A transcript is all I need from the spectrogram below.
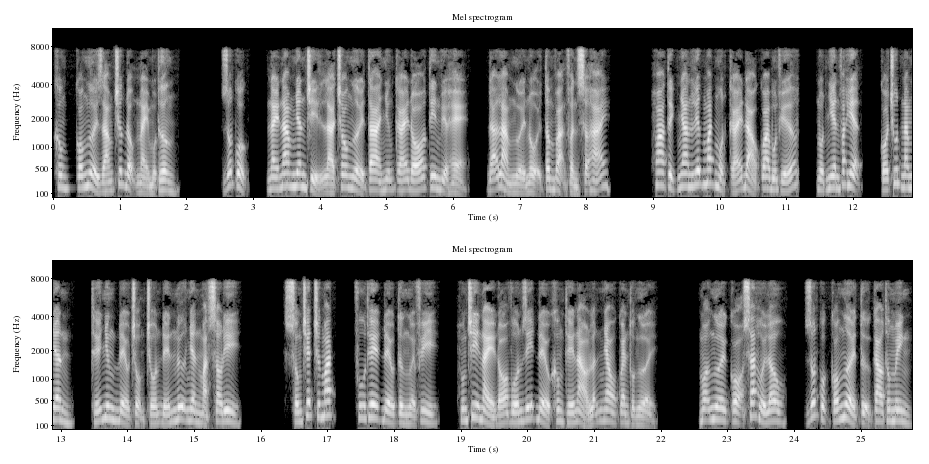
không có người dám trước động này một thương. Rốt cuộc, này nam nhân chỉ là cho người ta những cái đó tin vỉa hè, đã làm người nội tâm vạn phần sợ hãi. Hoa tịch nhan liếc mắt một cái đảo qua bốn phía, đột nhiên phát hiện, có chút nam nhân, thế nhưng đều trộm trốn đến nữ nhân mặt sau đi. Sống chết trước mắt, phu thê đều từng người phi, huống chi này đó vốn dĩ đều không thế nào lẫn nhau quen thuộc người. Mọi người cọ sát hồi lâu, rốt cuộc có người tự cao thông minh,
